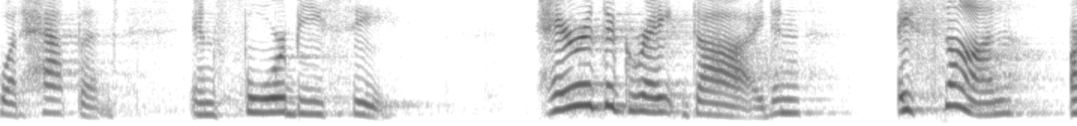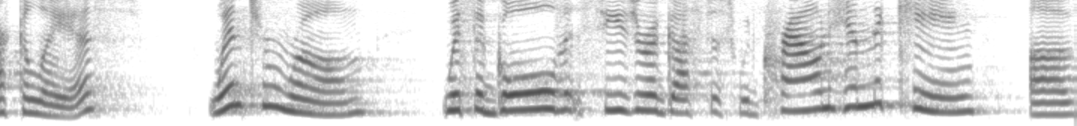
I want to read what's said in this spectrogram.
what happened in 4 BC. Herod the Great died, and a son, Archelaus, went to Rome with the goal that Caesar Augustus would crown him the king of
